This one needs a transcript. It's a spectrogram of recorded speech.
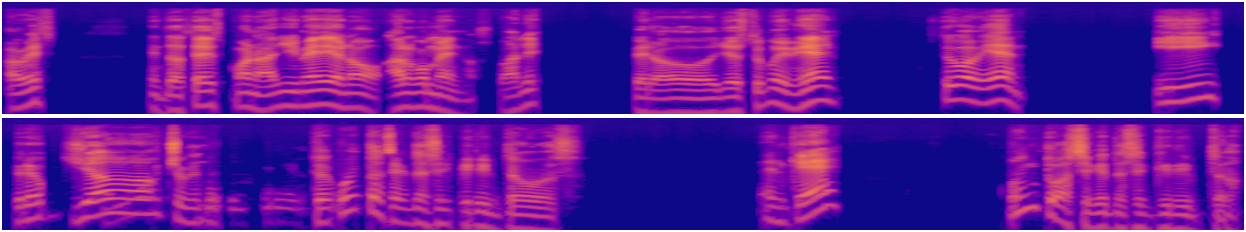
¿sabes? Entonces, bueno, año y medio no, algo menos, ¿vale? Pero yo estoy muy bien, estoy muy bien. Y Pero yo... ¿Cuánto hace que estás en cripto vos? ¿El qué? ¿Cuánto hace que estás en cripto?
